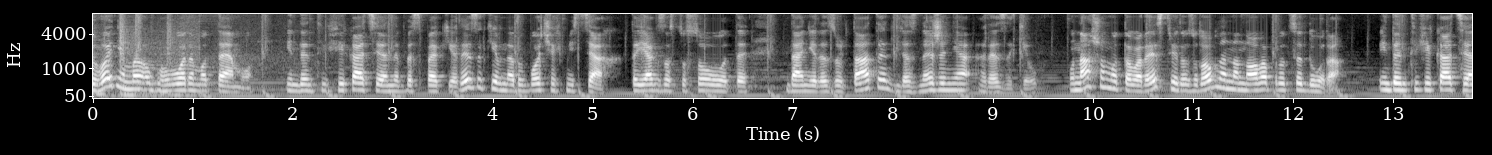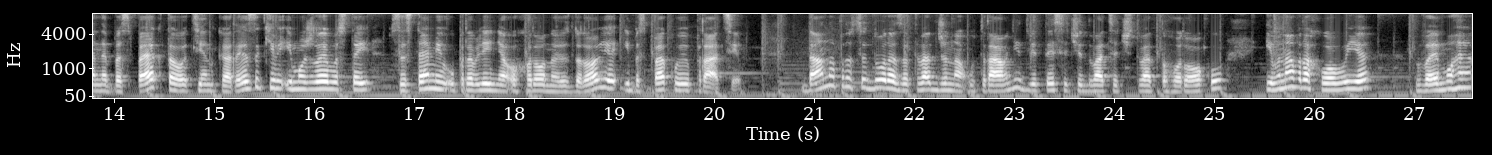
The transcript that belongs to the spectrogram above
Сьогодні ми обговоримо тему ідентифікація небезпек і ризиків на робочих місцях та як застосовувати дані результати для зниження ризиків. У нашому товаристві розроблена нова процедура. Ідентифікація небезпек та оцінка ризиків і можливостей в системі управління охороною здоров'я і безпекою праці. Дана процедура затверджена у травні 2024 року і вона враховує вимоги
